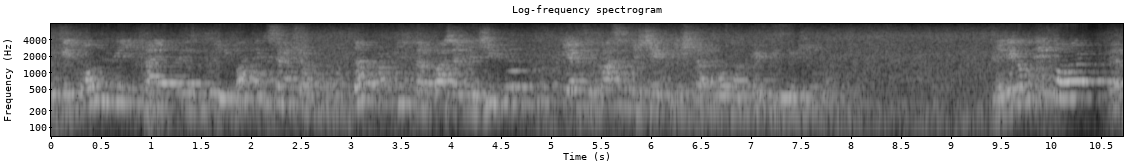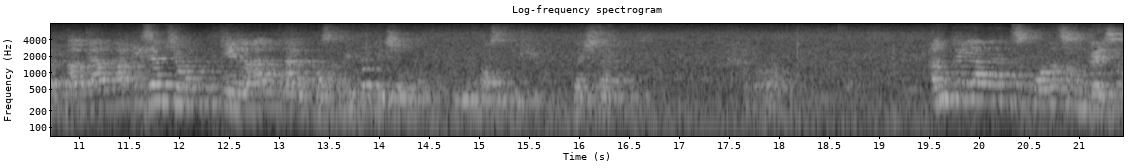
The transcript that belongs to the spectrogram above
you can only be entitled to VAT exemption that particular passenger ship if the passenger ship is not more than 50 years old. Pwede ka mag-import, pero pagka VAT exemption, kailangan magtanong pa sa 50 years old yung passenger ship. Next slide. Ano kailangan natin supportan sa Kongreso?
